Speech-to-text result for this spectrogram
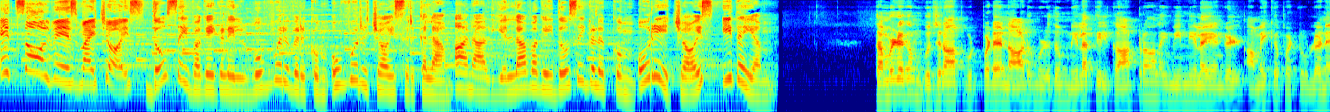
It's always my choice. தோசை வகைகளில் ஒவ்வொருவருக்கும் ஒவ்வொரு சாய்ஸ் இருக்கலாம் ஆனால் எல்லா வகை தோசைகளுக்கும் ஒரே சாய்ஸ் இதயம் தமிழகம் குஜராத் உட்பட நாடு முழுதும் நிலத்தில் காற்றாலை மின் நிலையங்கள் அமைக்கப்பட்டுள்ளன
